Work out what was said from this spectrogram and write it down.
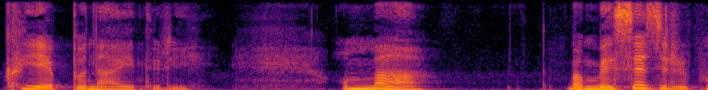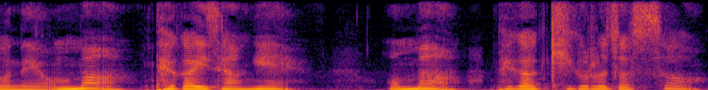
그 예쁜 아이들이 엄마 막 메시지를 보내요. 엄마 배가 이상해. 엄마 배가 기울어졌어.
